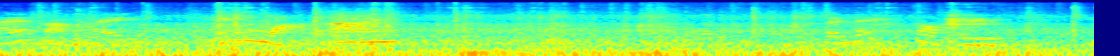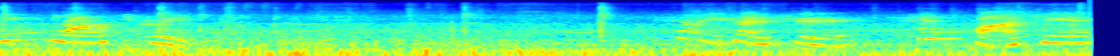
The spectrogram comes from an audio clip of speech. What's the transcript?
下一站係興華街。The next stop is 興華 Street。站是興華街。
